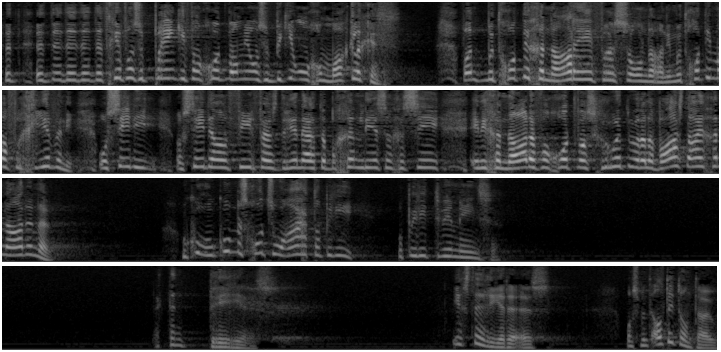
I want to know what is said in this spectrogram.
Dit dit dit dit, dit gee vir ons 'n prentjie van God waarmee ons 'n bietjie ongemaklik is. Want moet God nie genade hê vir 'n sondaar nie? Moet God nie maar vergewe nie? Ons sê die ons sê dan in 4 vers 33 begin lees en gesê en die genade van God was groot oor hulle. Waar's daai genade nou? Hoekom hoekom is God so hard op hierdie op hierdie twee mense? Ek dink drie redes. Eerste rede is ons moet altyd onthou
